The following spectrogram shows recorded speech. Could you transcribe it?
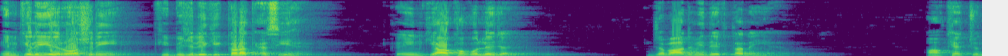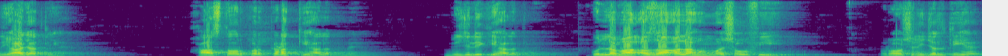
ان کے لیے روشنی کی بجلی کی کڑک ایسی ہے کہ ان کی آنکھوں کو لے جائے۔ جب آدمی دیکھتا نہیں ہے، آنکھیں چندھیا جاتی ہیں، خاص طور پر کڑک کی حالت میں بجلی کی حالت میں۔ علامہ اضاء الحم مشوفی روشنی جلتی ہے۔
